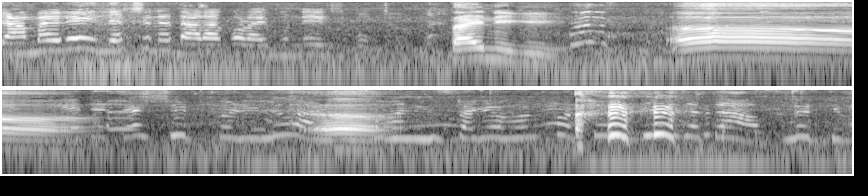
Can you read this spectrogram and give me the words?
জামাইরে ইলেকশনে দাঁড়া করাইবো নেক্সট বছর তাই নাকি? শুট করিলো আহ। আর আমার ইনস্টাগ্রামত ফটো আপলোড দিব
